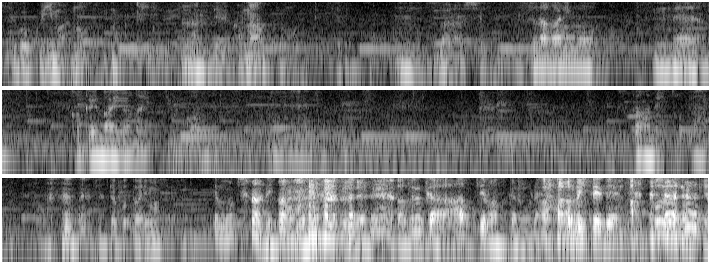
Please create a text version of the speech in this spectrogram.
すごく今のなんか礎になってるかなと思ってて、うん。素晴らしい。つながりもうん。ね、かけがえのないっていうか。そうですね。スターネットですもん。ね行ったことあります？えもちろんありますよ。ね。あつうか会ってますから俺。あお店で。あそうでしたっけ？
